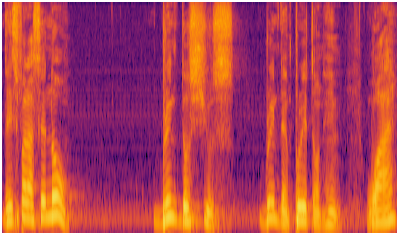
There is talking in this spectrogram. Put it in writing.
Then his father said, No, bring those shoes, bring them, put it on him. Why?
